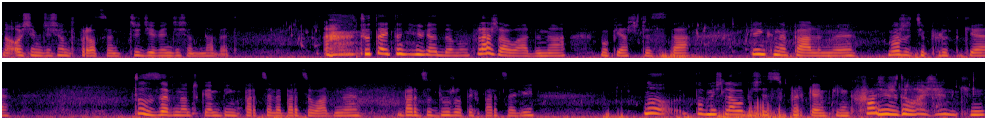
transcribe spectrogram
na 80% czy 90% nawet. A tutaj to nie wiadomo, plaża ładna, bo piaszczysta, piękne palmy, morze cieplutkie, tu z zewnątrz kemping, parcele bardzo ładne, bardzo dużo tych parceli. No, pomyślałoby się super kemping. Wchodzisz do łazienki.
